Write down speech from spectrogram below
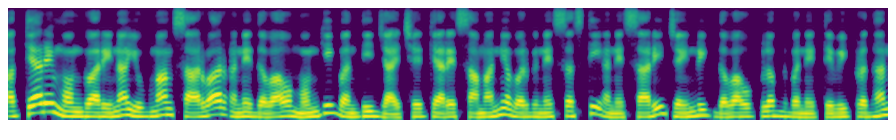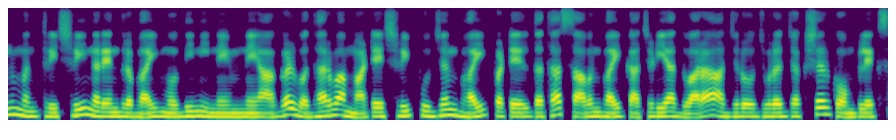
અત્યારે મોંઘવારીના યુગમાં સારવાર અને દવાઓ મોંઘી બનતી જાય છે ત્યારે સામાન્ય વર્ગને સસ્તી અને સારી જૈનરિક દવા ઉપલબ્ધ બને તેવી પ્રધાનમંત્રી શ્રી નરેન્દ્રભાઈ મોદીની નેમને આગળ વધારવા માટે શ્રી પૂજનભાઈ પટેલ તથા સાવનભાઈ કાચડિયા દ્વારા આજરોજ વ્રજ અક્ષર કોમ્પ્લેક્સ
